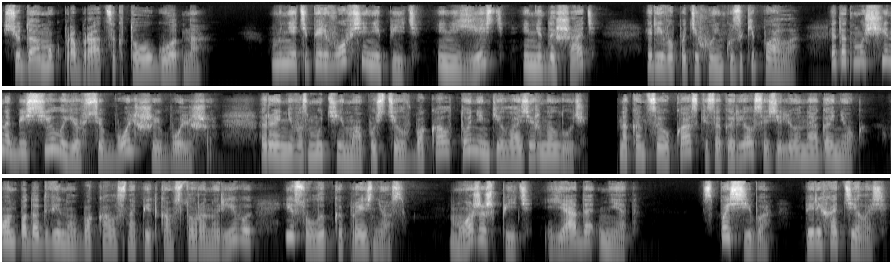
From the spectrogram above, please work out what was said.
Сюда мог пробраться кто угодно». «Мне теперь вовсе не пить, и не есть, и не дышать?» Рива потихоньку закипала. Этот мужчина бесил ее все больше и больше. Рен невозмутимо опустил в бокал тоненький лазерный луч. На конце указки загорелся зеленый огонек. Он пододвинул бокал с напитком в сторону Ривы и с улыбкой произнес. «Можешь пить, яда нет». «Спасибо, перехотелось».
